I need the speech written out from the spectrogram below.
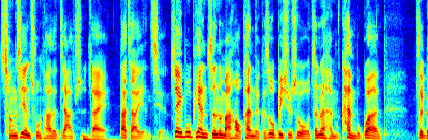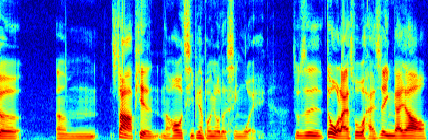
呈现出它的价值在大家眼前。这一部片真的蛮好看的，可是我必须说，我真的很看不惯这个嗯诈骗然后欺骗朋友的行为。就是对我来说，我还是应该要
